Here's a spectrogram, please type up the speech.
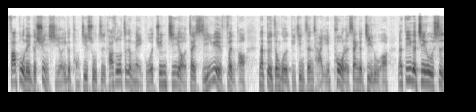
发布了一个讯息哦，一个统计数字，他说这个美国军机哦，在十一月份哦，那对中国的抵近侦察也破了三个记录哦。那第一个记录是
